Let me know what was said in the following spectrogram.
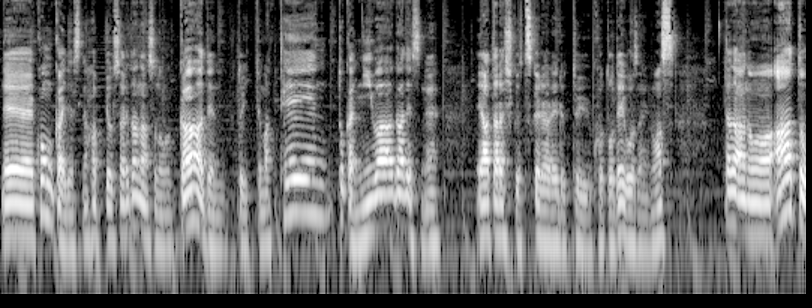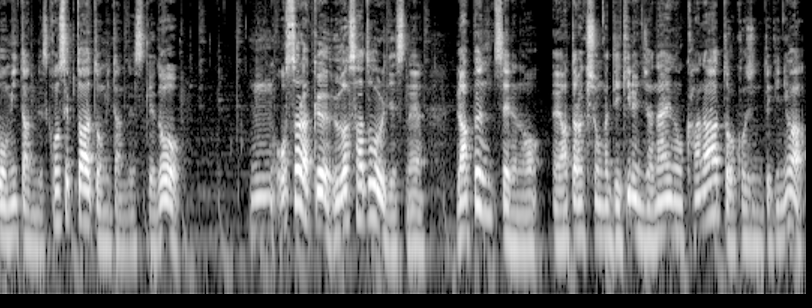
で今回ですね発表されたのはそのガーデンといって、まあ、庭園とか庭がですね新しく作られるということでございます。ただあのアートを見たんです。コンセプトアートを見たんですけどうんおそらく噂通りですね。ラプンツェルのアトラクションができるんじゃないのかなと個人的には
